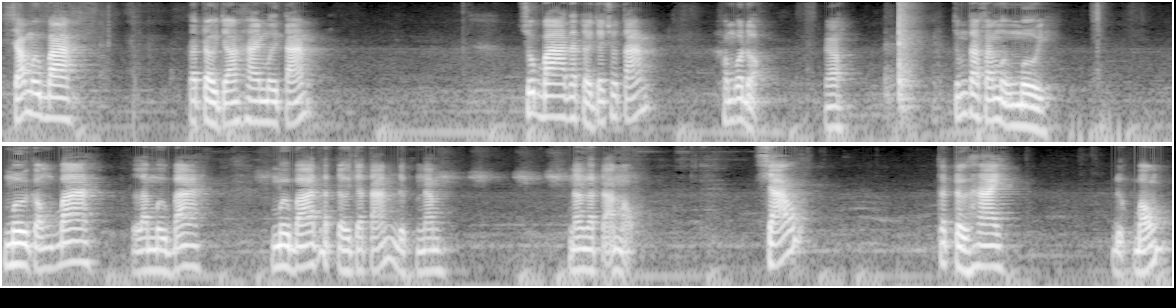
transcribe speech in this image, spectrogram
63 ta trừ cho 28. Số 3 ta trừ cho số 8. Không có được. Được không? Chúng ta phải mượn 10 10 cộng 3 là 13 13 ta trừ cho 8 được 5 5 ta trả 1 6 ta trừ 2 được 4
